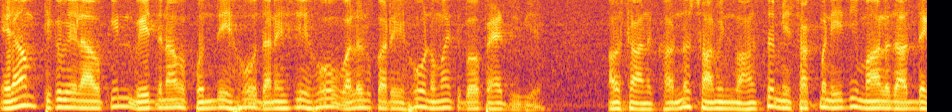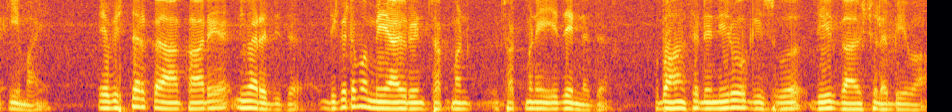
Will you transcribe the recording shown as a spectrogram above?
එනම් ටික වේලාවකින් වේදනාව කොන්දේ හෝ දනහිසේ හෝ වලලු කරේ හෝ නොමැති බව පැහැදිලි විය. අවසාන කරුණ ස්වාමින් වහන්සේ මේ සක්මනේදී මාලද අත්දැකීමයි. ඒ විස්තර කළ ආකාරය නිවැරදිද? දිගටම මේ ආයුරෙන් සක්මන් සක්මනේ යෙදෙන්නද? ඔබ වහන්සේට නිරෝගී සුව දීර්ඝායුෂ ලැබේවා.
